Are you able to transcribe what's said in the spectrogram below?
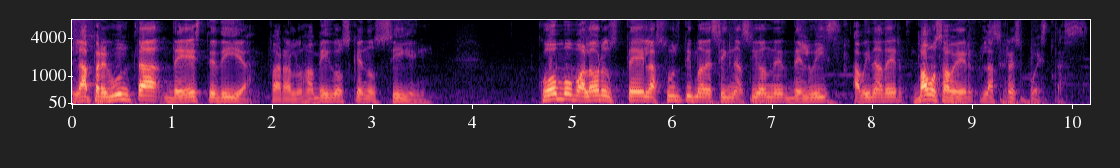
La pregunta de este día para los amigos que nos siguen. ¿Cómo valora usted las últimas designaciones de Luis Abinader? Vamos a ver las respuestas.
